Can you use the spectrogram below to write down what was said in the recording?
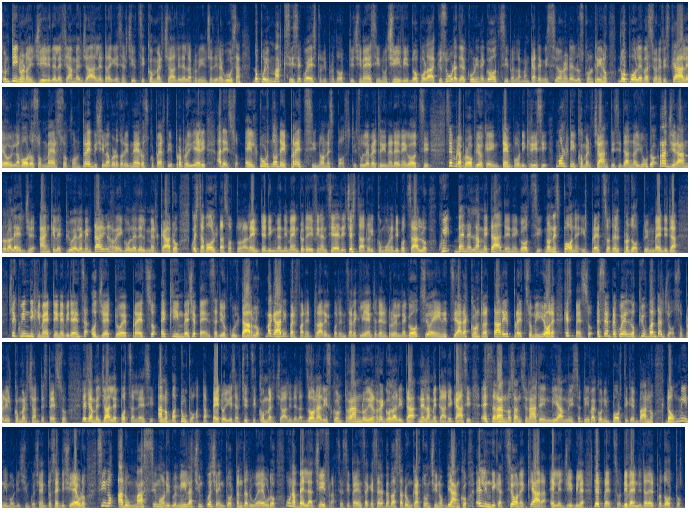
Continuano i giri delle fiamme gialle tra gli esercizi commerciali della provincia di Ragusa. Dopo il maxi sequestro di prodotti cinesi nocivi, dopo la chiusura di alcuni negozi per la mancata emissione dello scontrino, dopo l'evasione fiscale o il lavoro sommerso con 13 lavoratori nero scoperti proprio ieri, adesso è il turno dei prezzi non esposti sulle vetrine dei negozi. Sembra proprio che in tempo di crisi molti commercianti si danno aiuto raggirando la legge, anche le più elementari regole regole del mercato. Questa volta, sotto la lente di ingrandimento dei finanzieri, c'è stato il comune di Pozzallo. Qui ben la metà dei negozi non espone il prezzo del prodotto in vendita. C'è quindi chi mette in evidenza oggetto e prezzo e chi invece pensa di occultarlo, magari per far entrare il potenziale cliente dentro il negozio e iniziare a contrattare il prezzo migliore, che spesso è sempre quello più vantaggioso per il commerciante stesso. Le fiamme gialle pozzallesi hanno battuto a tappeto gli esercizi esercizi commerciali della zona riscontrando irregolarità nella metà dei casi e saranno sanzionate in via amministrativa con importi che vanno da un minimo di 516 euro sino ad un massimo di 2582 euro. Una bella cifra se si pensa che sarebbe bastato un cartoncino bianco e l'indicazione chiara e leggibile del prezzo di vendita del prodotto.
